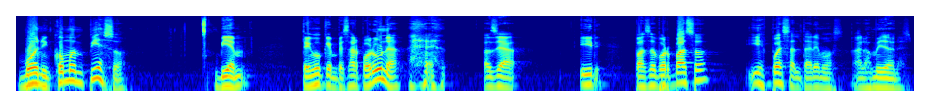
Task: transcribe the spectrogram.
Bueno, ¿y cómo empiezo? Bien, tengo que empezar por una. o sea, ir paso por paso y después saltaremos a los millones.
